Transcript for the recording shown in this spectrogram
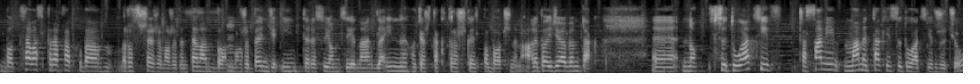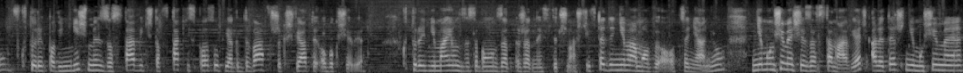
bo cała sprawa chyba rozszerzy może ten temat, bo on Mm. może będzie interesujący jednak dla innych, chociaż tak troszkę jest pobocznym, ale powiedziałabym tak, e, no w sytuacji, czasami mamy takie sytuacje w życiu, w których powinniśmy zostawić to w taki sposób, jak dwa wszechświaty obok siebie które nie mają ze sobą za, żadnej styczności. Wtedy nie ma mowy o ocenianiu, nie musimy się zastanawiać, ale też nie musimy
